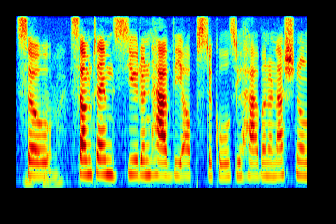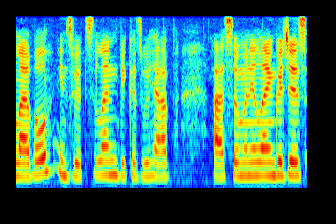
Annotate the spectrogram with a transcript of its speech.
So Mhm. sometimes you don't have the obstacles you have on a national level in Switzerland because we have uh, so many languages,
